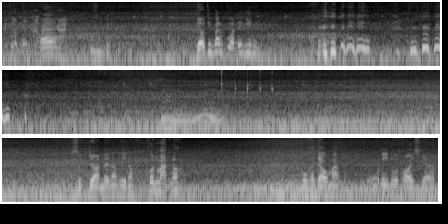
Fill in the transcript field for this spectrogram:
ไปตรวจคนเข้าเอโครองการอืมเดี๋ยวที่บ้านกวดได้ยิน อืม สุดยอดเลยนะพี่เนาะคนมักเนาะผู้เขาเจ้ามักโอ้นี่ดูถ้อยเสียครับ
